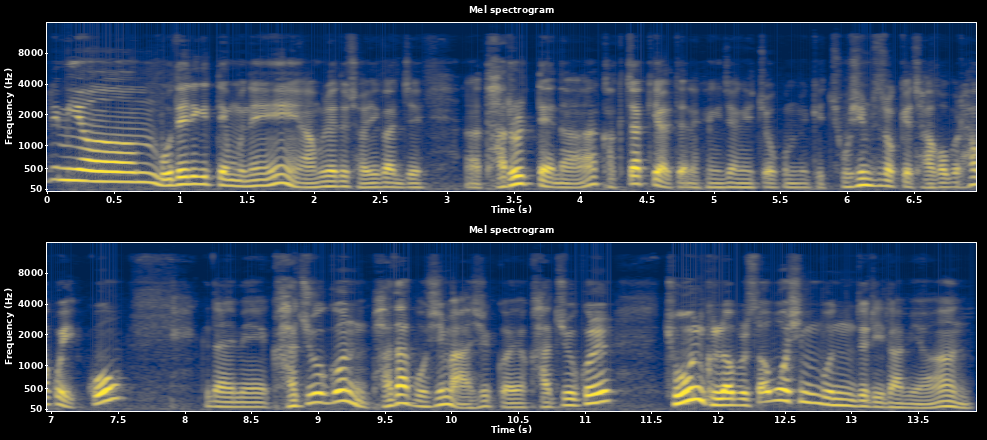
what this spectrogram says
프리미엄 모델이기 때문에 아무래도 저희가 이제 아, 다룰 때나 각 잡기 할 때는 굉장히 조금 이렇게 조심스럽게 작업을 하고 있고 그 다음에 가죽은 받아보시면 아실 거예요. 가죽을 좋은 글러브를 써보신 분들이라면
